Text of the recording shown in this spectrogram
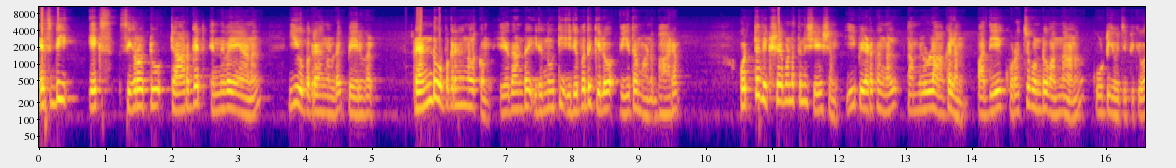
S D X zero two target എന്നിവയാണ് ഈ ഉപഗ്രഹങ്ങളുടെ പേരുകൾ. രണ്ട് ഉപഗ്രഹങ്ങൾക്കും ഏതാണ്ട് ഇരുന്നൂറ്റി ഇരുപത് കിലോ വീതമാണ് ഭാരം. ഒറ്റ വിക്ഷേപണത്തിന് ശേഷം ഈ പേടകങ്ങൾ തമ്മിലുള്ള അകലം പതിയെ കുറച്ചു കൊണ്ടുവന്നാണ് കൂട്ടിയോജിപ്പിക്കുക.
